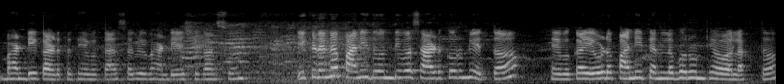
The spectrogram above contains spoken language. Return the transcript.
भांडी काढतात हे बघा सगळे भांडी अशी घासून. इकडे ना पाणी दोन दिवस आड करून येतं. हे बघा एवढं पाणी त्यांना भरून ठेवावं लागतं.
